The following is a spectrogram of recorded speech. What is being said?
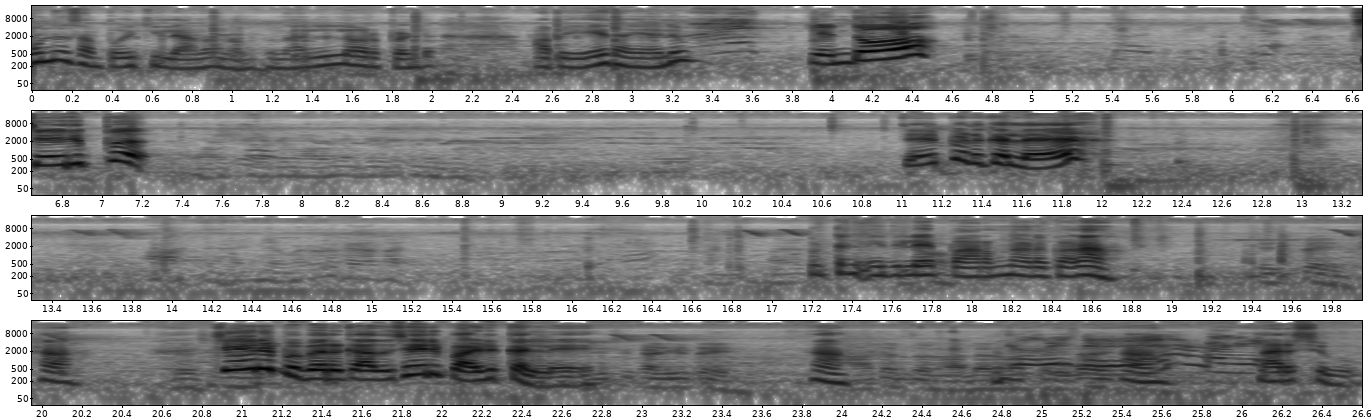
ഒന്നും സംഭവിക്കില്ല എന്ന് നമുക്ക് നല്ല ഉറപ്പുണ്ട്. അപ്പോൾ ഏതായാലും എന്തോ? ചെരുപ്പ്. ചെരുപ്പ് എടുക്കല്ലേ? കുട്ടൻ ഇതിലെ പറന്ന് നടക്കണ ചെരുപ്പ്. പെറുക്കാതെ ചെരുപ്പ് അഴുക്കല്ലേ? ആ. ആ നരച്ചു പോവും.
